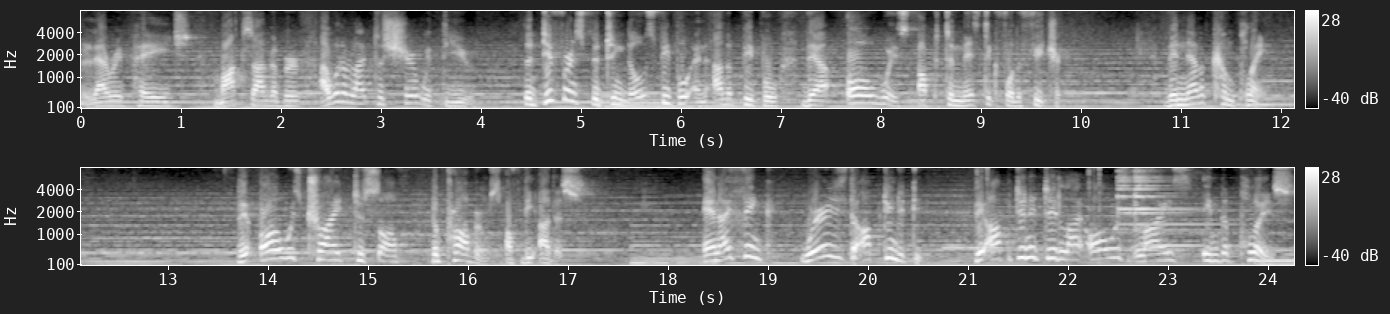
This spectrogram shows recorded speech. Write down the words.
Larry Page, Mark Zuckerberg. I would like to share with you the difference between those people and other people, they are always optimistic for the future. They never complain. They always try to solve the problems of the others. And I think, where is the opportunity? The opportunity li always lies in the place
